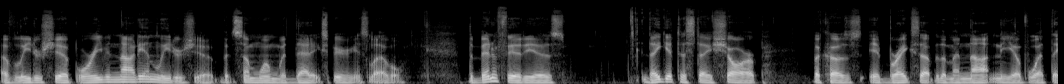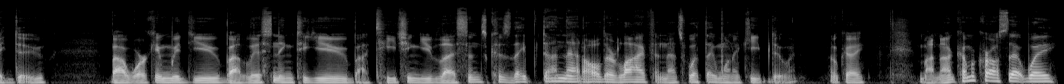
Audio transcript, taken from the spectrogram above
of leadership, or even not in leadership, but someone with that experience level. The benefit is they get to stay sharp because it breaks up the monotony of what they do by working with you, by listening to you, by teaching you lessons, because they've done that all their life and that's what they want to keep doing. Okay? Might not come across that way,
